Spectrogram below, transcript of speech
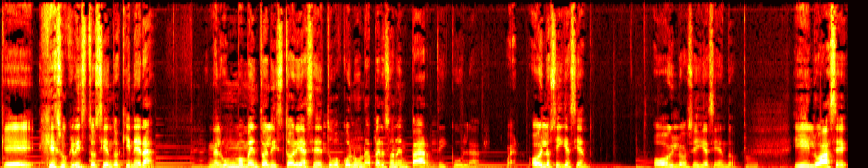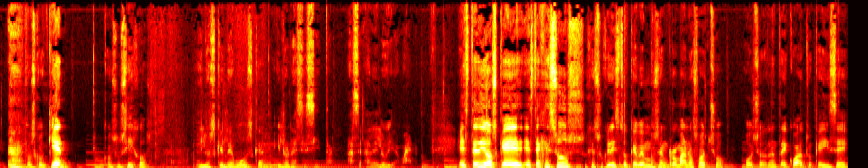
que Jesucristo siendo quien era, en algún momento de la historia se detuvo con una persona en particular. Bueno, hoy lo sigue haciendo hoy lo sigue haciendo. Y lo hace, pues con quién? Con sus hijos y los que le buscan y lo necesitan. Aleluya. Bueno, este Dios que, este Jesús, Jesucristo que vemos en Romanos 8, 8.34, que dice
